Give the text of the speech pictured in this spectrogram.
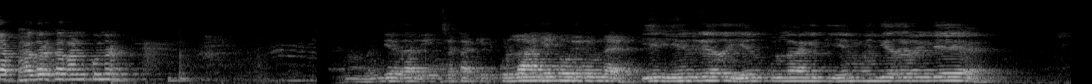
ಯಪ್ಪ ಹಗರ್ಕ ಬಂದು ಕುಂದ್ರ. ಮಂದಿ ಅದಾರಿ ಇನ್ಸೆಟ್ ಹಾಕಿತ್ತು ಕುಲ್ಲ ಆಗೈತೆ ನೋಡ್ರಿ ನಿಮ್ದೆ. ಏನ್ ಏನ್ರಿ ಅದ ಏನ್ ಕುಲ್ಲ ಆಗೈತಿ ಏನ್ ಮಂದಿ ಅದಾರ ಇಲ್ಲಿ ಇಲ್ಲಿ ನೋಡ್ರಿ ಯಾವ್ದ್ ಇದ್ರಿ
